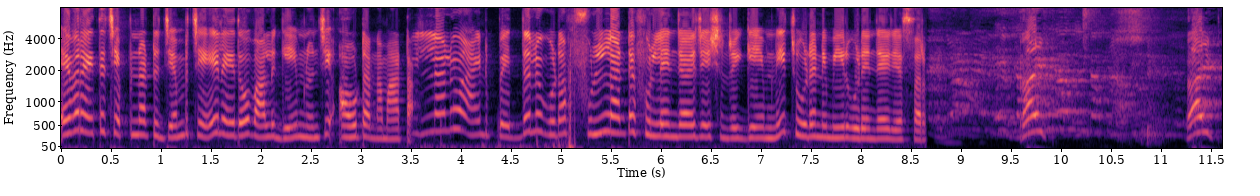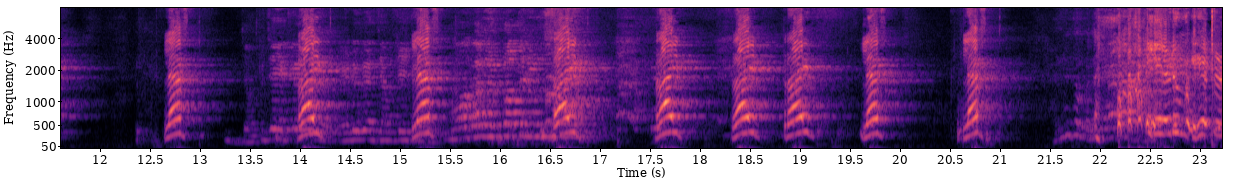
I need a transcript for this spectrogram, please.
ఎవరైతే చెప్పినట్టు జంప్ చేయలేదో వాళ్ళు గేమ్ నుంచి అవుట్ అన్నమాట. పిల్లలు అండ్ పెద్ద పెద్దలు కూడా ఫుల్ అంటే ఫుల్ ఎంజాయ్ చేసిండ్రు ఈ గేమ్ని. చూడండి మీరు కూడా ఎంజాయ్ చేస్తారు. Right right left right left right right right right left left ఏడు ఏడు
